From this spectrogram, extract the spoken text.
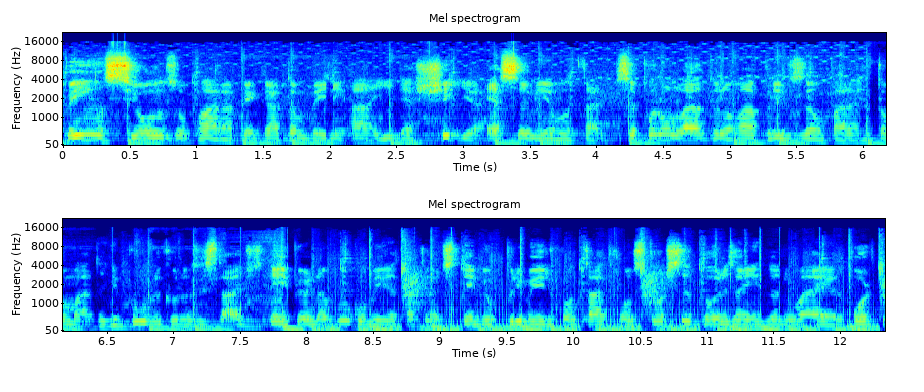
bem ansioso para pegar também a ilha cheia. Essa é a minha vontade. Se por um lado não há previsão para a retomada de público nos estádios, em Pernambuco, o meio atacante teve o primeiro contato com os torcedores ainda no aeroporto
